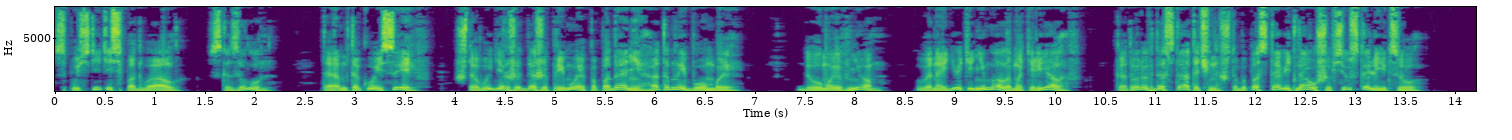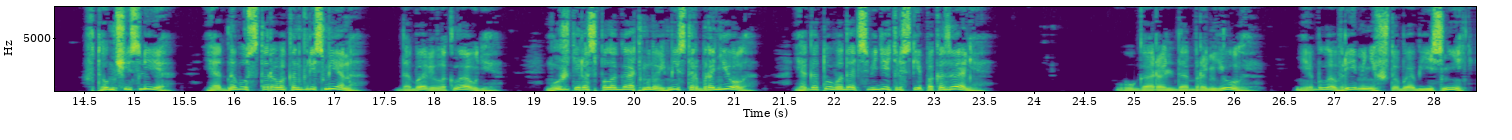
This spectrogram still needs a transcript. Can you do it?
спуститесь в подвал», — сказал он. «Там такой сейф, что выдержит даже прямое попадание атомной бомбы. Думаю, в нем вы найдете немало материалов, которых достаточно, чтобы поставить на уши всю столицу. В том числе и одного старого конгрессмена, добавила Клаудия. Можете располагать мной, мистер Браньола. Я готова дать свидетельские показания. У Гарольда Браньолы не было времени, чтобы объяснить,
